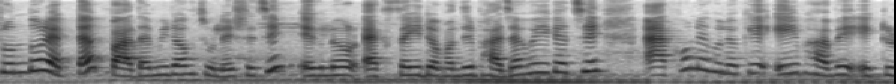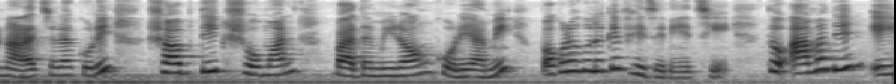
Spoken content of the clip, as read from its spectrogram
সুন্দর একটা বাদামি রং চলে এসেছে। এগুলোর এক সাইড আমাদের ভাজা হয়ে গেছে। এখন এগুলোকে এইভাবে একটু নাড়াচাড়া করে সব দিক সমান বাদামি রং করে আমি পকোড়াগুলোকে ভেজে নিয়েছি। তো আমাদের এই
